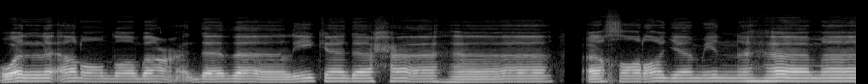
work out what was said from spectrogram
والأرض بعد ذلك دحاها أخرج منها ماءها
